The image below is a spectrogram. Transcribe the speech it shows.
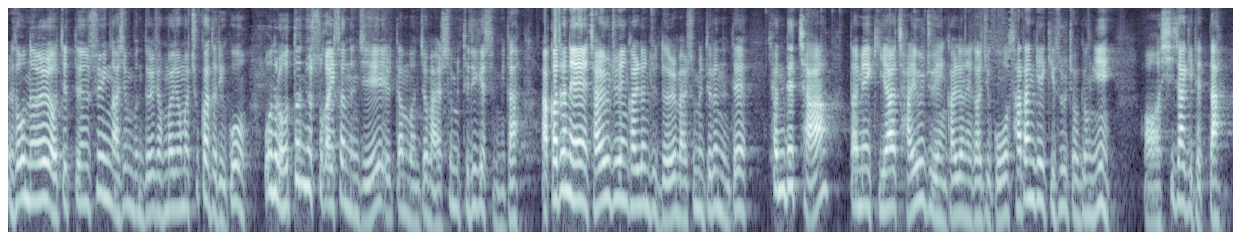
그래서 오늘 어쨌든 수익 나신 분들 정말 정말 축하드리고 오늘 어떤 뉴스가 있었는지 일단 먼저 말씀을 드리겠습니다. 아까 전에 자율주행 관련주들 말씀을 드렸는데 현대차, 그다음에 기아 자율주행 관련해 가지고 4단계 기술 적용이 어, 시작이 됐다.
